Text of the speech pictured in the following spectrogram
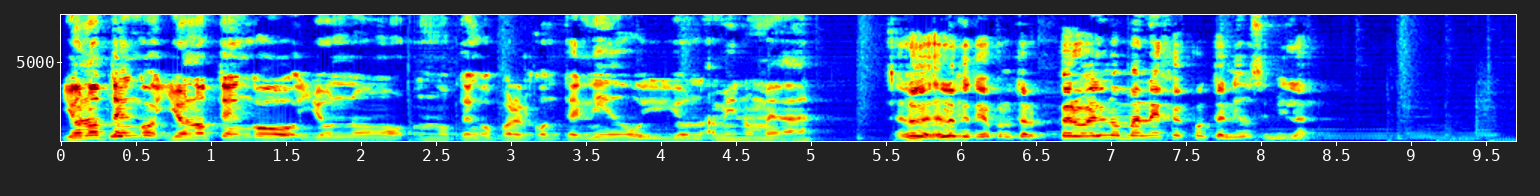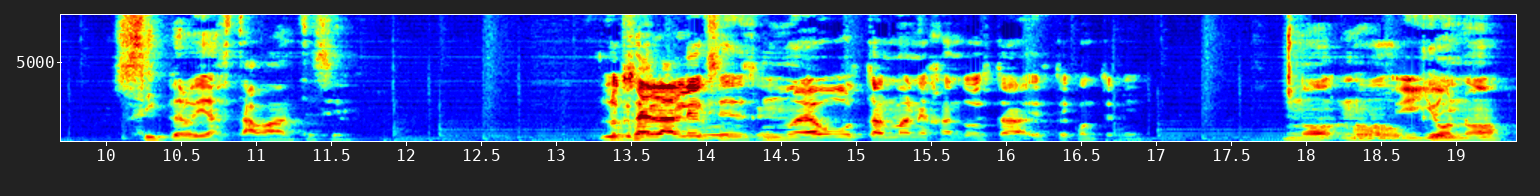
yo no tengo yo no tengo yo no no tengo por el contenido y yo a mí no me dan Es lo, que- es lo que te iba a preguntar. Pero él no maneja contenido similar. sí pero ya estaba antes él Lo o que sea el Alex es nuevo están manejando esta este contenido no no y yo no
